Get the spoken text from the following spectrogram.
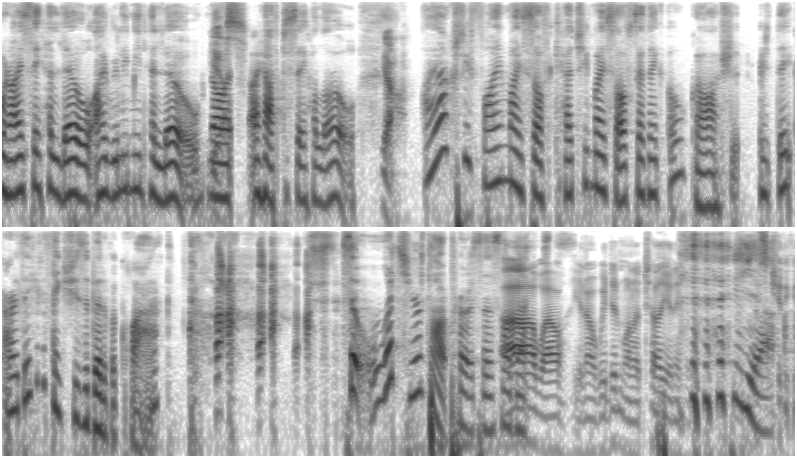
When I say hello, I really mean hello, not Yes. I have to say hello. Yeah. I actually find myself catching myself because I think, oh gosh, are they are they going to think she's a bit of a quack? so, what's your thought process Ah, that? well, you know, we didn't want to tell you anything. yeah. Just kidding.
